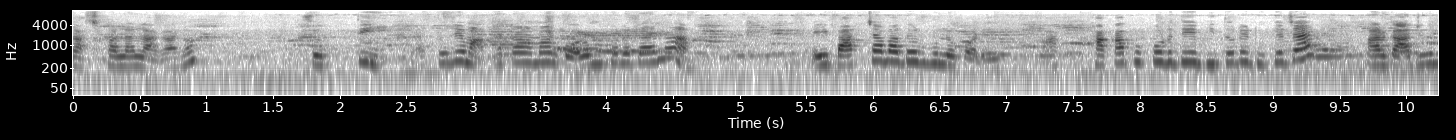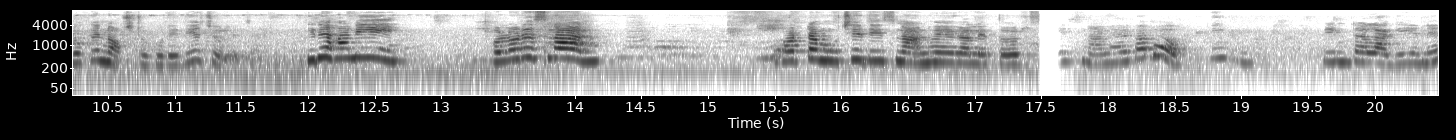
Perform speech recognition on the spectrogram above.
গাছপালা লাগানো। সত্যি, এত যে মাথাটা আমার গরম করে দেয় না? এই বাচ্চা বাদরগুলো করে। ফাঁকা পুকুর দিয়ে ভিতরে ঢুকে যায় আর গাছগুলোকে নষ্ট করে দিয়ে চলে যায়। কিরে হানি, হলো রে স্নান? ঘরটা মুছে দিই, স্নান হয়ে গেলে তোর। স্নান হয়ে গেল? ক্রিমটা লাগিয়ে নে।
